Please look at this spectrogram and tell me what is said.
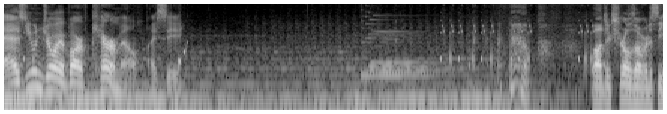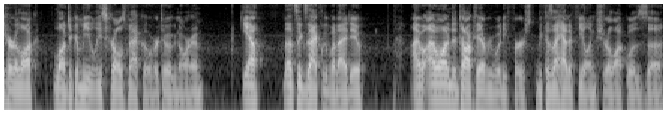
As you enjoy a bar of caramel, I see. Logic scrolls over to see Herlock. Logic immediately scrolls back over to ignore him. Yeah, that's exactly what I do. I, I wanted to talk to everybody first because I had a feeling Sherlock was uh,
